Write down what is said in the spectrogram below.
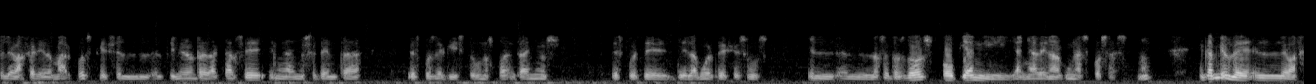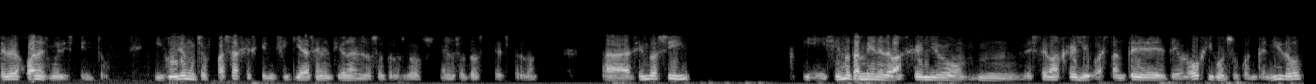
el Evangelio de Marcos, que es el, primero en redactarse en el año 70 después de Cristo, unos 40 años después de, la muerte de Jesús. los otros dos copian y añaden algunas cosas. ¿no? En cambio, el, Evangelio de Juan es muy distinto. Incluye muchos pasajes que ni siquiera se mencionan en los otros dos, en los otros tres, perdón. Ah, siendo así, y siendo también el Evangelio, mm, este Evangelio bastante teológico en su contenido,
